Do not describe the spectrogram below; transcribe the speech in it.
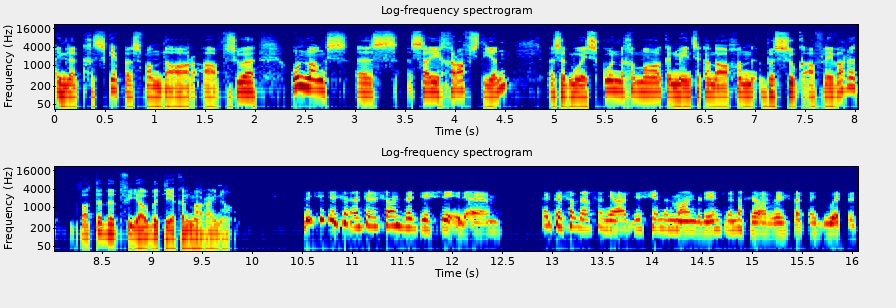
eintlik geskep is van daar af. So onlangs is sy grafsteen, is dit mooi skoon gemaak en mense kan daar gaan besoek af lê. Wat het wat het dit vir jou beteken, Marina? Weet jy, dit is interessant wat jy sê. Ehm uh, ek al nou van jaar Desember maand 23 jaar wees dat hy dood is.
